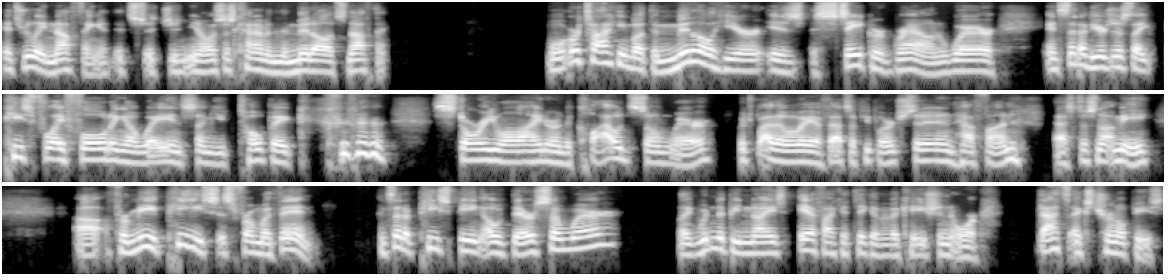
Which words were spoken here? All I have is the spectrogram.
it's really nothing. It's, it's you know it's just kind of in the middle. It's nothing." What we're talking about, the middle here is sacred ground where instead of you're just like peacefully floating away in some utopic storyline or in the clouds somewhere, which by the way, if that's what people are interested in, have fun. That's just not me. Uh, for me, peace is from within. Instead of peace being out there somewhere, like, wouldn't it be nice if I could take a vacation or that's external peace?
